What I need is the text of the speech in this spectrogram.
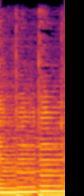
Música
